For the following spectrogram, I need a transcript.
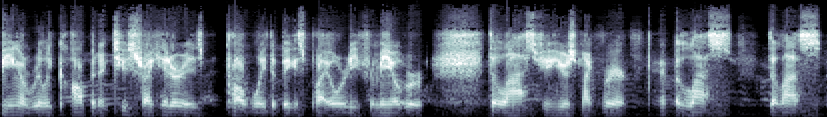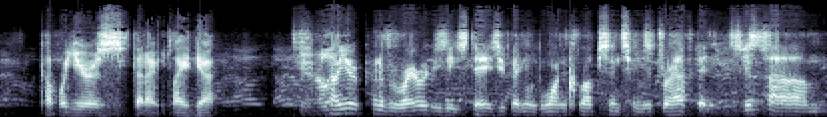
being a really competent two strike hitter is probably the biggest priority for me over the last few years of my career. The last the last couple years that I've played, yeah. Now you're kind of a rarity these days. You've been with one club since you were drafted. Um,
